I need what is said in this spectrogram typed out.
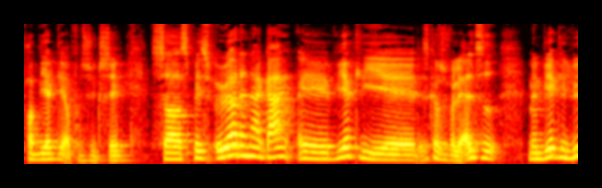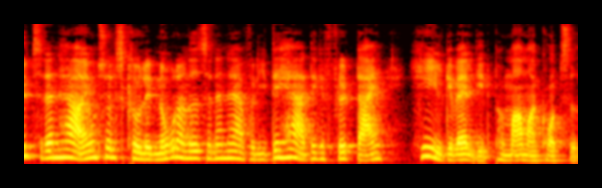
fra virkelig at få succes. Så spids ører den her gang, øh, virkelig, øh, det skal du selvfølgelig altid, men virkelig lyt til den her, og eventuelt skriv lidt noter ned til den her, fordi det her, det kan flytte dig helt gevaldigt på meget, meget kort tid.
